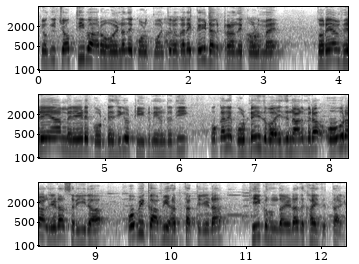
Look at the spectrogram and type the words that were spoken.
ਕਿਉਂਕਿ ਚੌਥੀ ਵਾਰ ਉਹ ਇਹਨਾਂ ਦੇ ਕੋਲ ਪਹੁੰਚੇ ਉਹ ਕਹਿੰਦੇ ਕਈ ਡਾਕਟਰਾਂ ਦੇ ਕੋਲ ਮੈਂ ਤੁਰਿਆ ਫਿਰਿਆ ਮੇਰੇ ਜਿਹੜੇ ਗੋਡੇ ਸੀਗੇ ਉਹ ਠੀਕ ਨਹੀਂ ਹੁੰਦੇ ਸੀ। ਉਹ ਕਹਿੰਦੇ ਗੋਡੇ ਦੀ ਦਵਾਈ ਦੇ ਨਾਲ ਮੇਰਾ ਓਵਰਆਲ ਜਿਹੜਾ ਸਰੀਰ ਆ, ਉਹ ਵੀ ਕਾਫੀ ਹੱਦ ਤੱਕ ਜਿਹੜਾ ਠੀਕ ਹੁੰਦਾ, ਜਿਹੜਾ ਦਿਖਾਈ ਦਿੱਤਾ ਹੈ।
